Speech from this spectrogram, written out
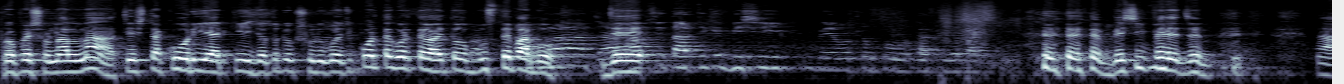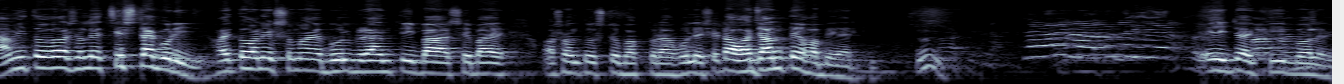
প্রফেশনাল না চেষ্টা করি আর কি যতটুকু শুরু করেছি করতে করতে হয়তো বুঝতে পারব যে তার থেকে বেশি। বেশি পেয়েছেন। আমি তো আসলে চেষ্টা করি। হয়তো অনেক সময় ভুল ভ্রান্তি বা সেবায় অসন্তুষ্ট ভক্তরা হলে সেটা অজান্তে হবে আর কি। হুম? এইটা কি বলেন।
